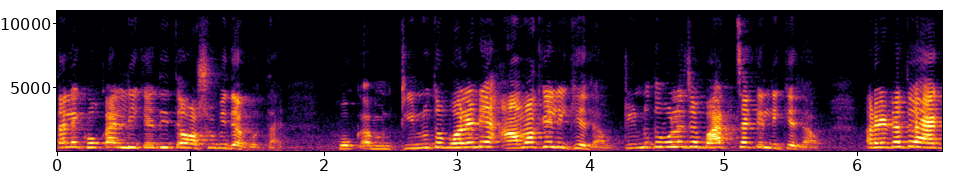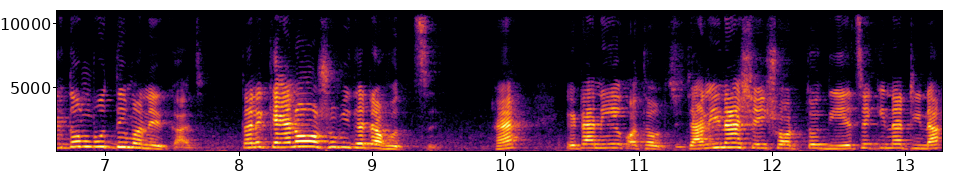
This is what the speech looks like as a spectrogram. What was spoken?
তাহলে খোকার লিখে দিতে অসুবিধা কোথায়? খোকা, টিনু তো বলেনি, আমাকে লিখে দাও। টিনু তো বলেছে, বাচ্চাকে লিখে দাও। আর এটা তো একদম বুদ্ধিমানের কাজ। তাহলে কেন অসুবিধাটা হচ্ছে? হ্যাঁ? এটা নিয়ে কথা হচ্ছে। জানি না সেই শর্ত দিয়েছে কিনা টিনা।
